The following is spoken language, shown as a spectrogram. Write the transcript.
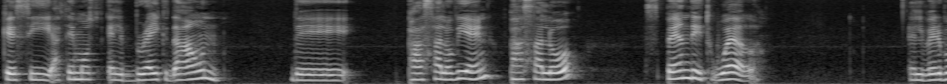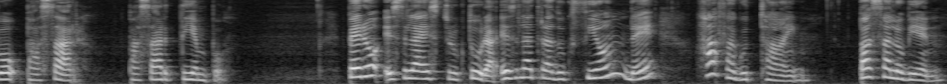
Que si hacemos el breakdown de pásalo bien, pásalo, spend it well. El verbo pasar, pasar tiempo. Pero es la estructura, es la traducción de have a good time. Pásalo bien.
